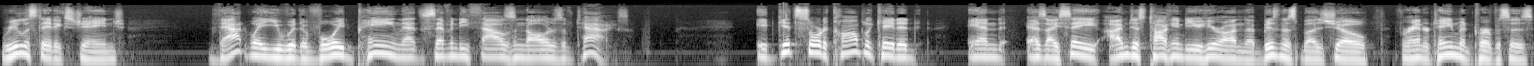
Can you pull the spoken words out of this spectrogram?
real estate exchange. That way, you would avoid paying that $70,000 of tax it gets sort of complicated. And as I say, I'm just talking to you here on the Business Buzz show for entertainment purposes.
